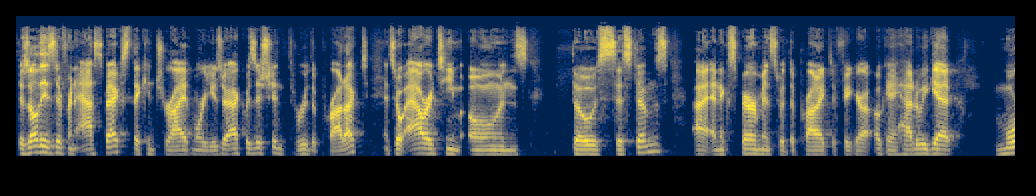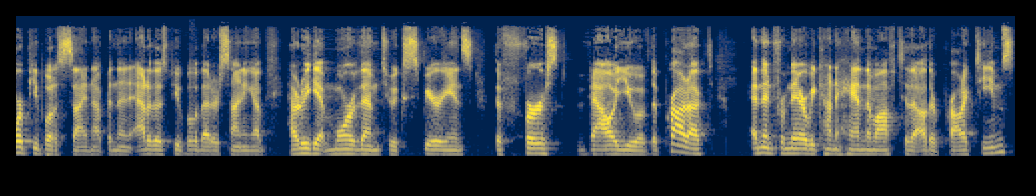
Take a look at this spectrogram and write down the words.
there's all these different aspects that can drive more user acquisition through the product. And so our team owns those systems uh, and experiments with the product to figure out okay how do we get more people to sign up? And then out of those people that are signing up how do we get more of them to experience the first value of the product and then from there we kind of hand them off to the other product teams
